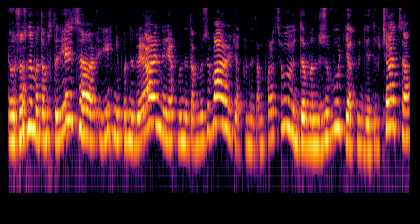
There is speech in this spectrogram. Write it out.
І що з ними там стається, їхні поневіряння, як вони там виживають, як вони там працюють, де вони живуть, як діти вчаться.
